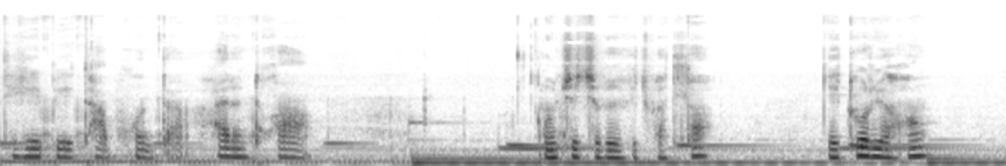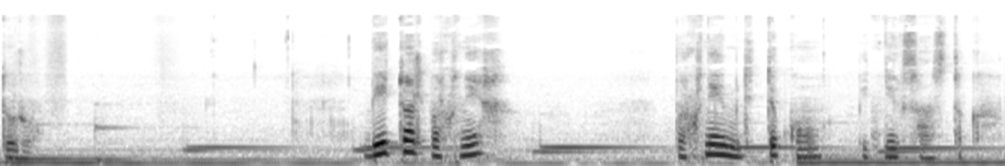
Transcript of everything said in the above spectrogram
Тэгээ би та бүхэнд хайрын тухай уншиж өгье гэж бодлоо. Нэгдүгээр Иохан 4. Бид бол Бурхных Бурхныг мэддэг хүн биднийг сонсдог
